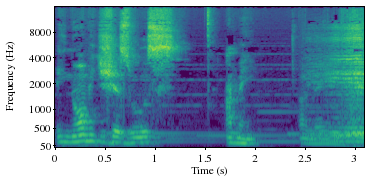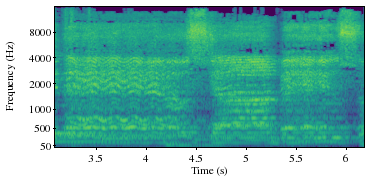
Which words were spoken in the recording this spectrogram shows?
em nome de Jesus. Amém. Amém. Que Deus te abençoe.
